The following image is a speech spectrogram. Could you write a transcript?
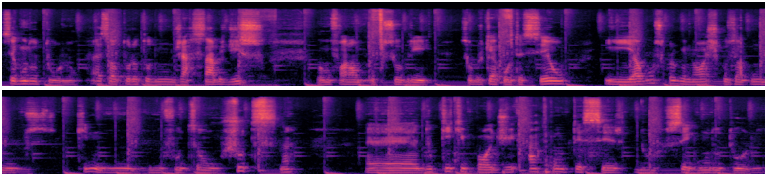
segundo turno. A essa altura todo mundo já sabe disso. Vamos falar um pouco sobre, sobre o que aconteceu e alguns prognósticos, alguns que no fundo são chutes, né? É, do que, que pode acontecer no segundo turno.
